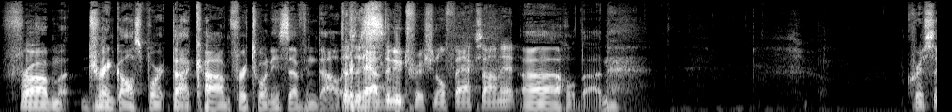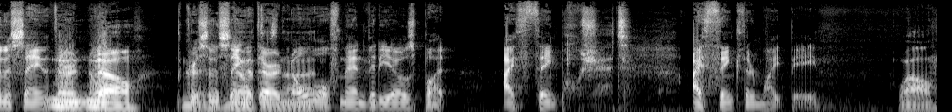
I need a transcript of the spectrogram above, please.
from drinkallsport.com for $27. does it have the nutritional facts on it Uh, hold on. kristen is saying that there are no, no. kristen is saying No, that there are no wolfman videos but i think Bullshit. i think there might be Well,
